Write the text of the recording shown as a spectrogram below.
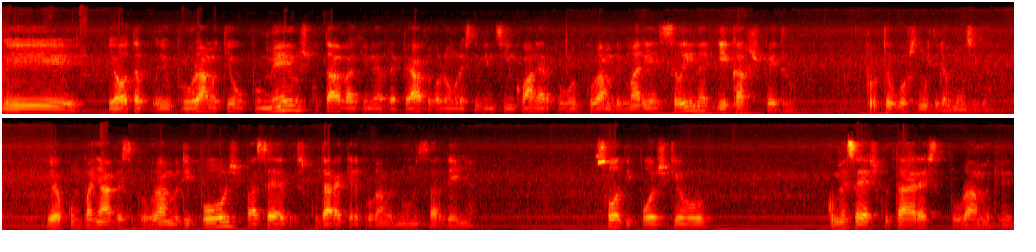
E, e, outra, e o programa que eu primeiro escutava aqui na RP África ao longo destes 25 anos era o programa de Maria Celina e Carlos Pedro, porque eu gosto muito da música. Eu acompanhava esse programa, depois passei a escutar aquele programa Nuno Sardenha. Só depois que eu comecei a escutar este programa de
